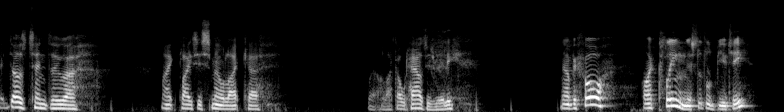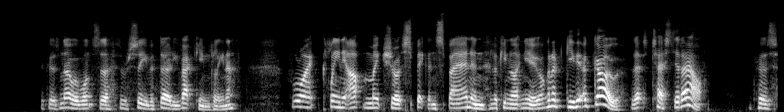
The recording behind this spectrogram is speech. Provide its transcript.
it does tend to uh, make places smell like uh, well like old houses really now before I clean this little beauty because no one wants to receive a dirty vacuum cleaner before I clean it up and make sure it's spick and span and looking like new I'm going to give it a go. Let's test it out. Because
